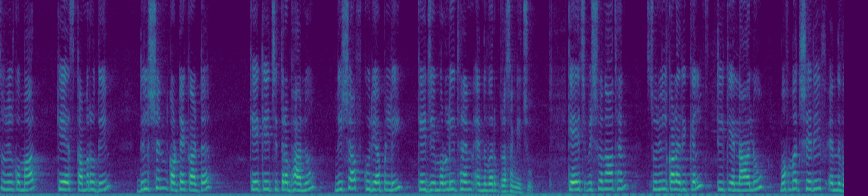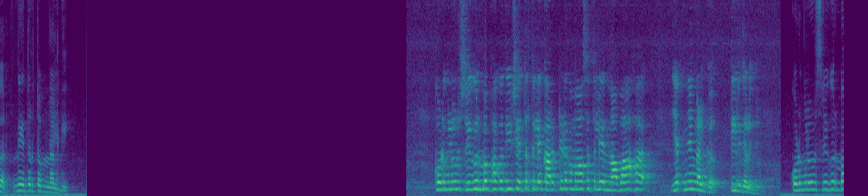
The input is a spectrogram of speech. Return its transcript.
Sunilkumar K S Kamaruddin Dilshan Kottekkat K K Chithrabhanu Nishaf Kuriyappally K J Muraleedharan എന്നിവർ പ്രസംഗിച്ചു. K H Viswanathan Sunil Kalarikkal T K Lalu Muhammad Shareef എന്നിവർ നേതൃത്വം നൽകി. കൊടുങ്ങല്ലൂർ ശ്രീകുരുമ്പ ഭഗവതി ക്ഷേത്രത്തിലെ കർക്കിടക മാസത്തിലെ നവാഹ യജ്ഞങ്ങൾക്ക് തിരിതെളിഞ്ഞു. കൊടുങ്ങല്ലൂർ ശ്രീകുരുമ്പ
